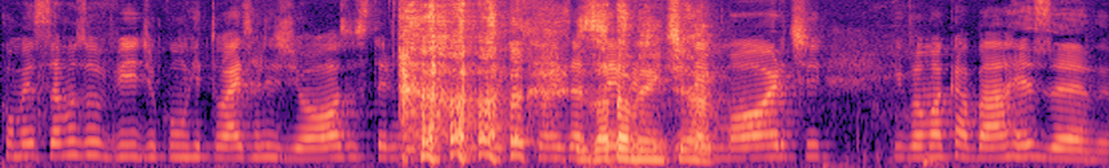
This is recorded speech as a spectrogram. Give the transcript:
começamos o vídeo com rituais religiosos, terminamos com reflexões Exatamente, de vida é. e morte e vamos acabar rezando.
